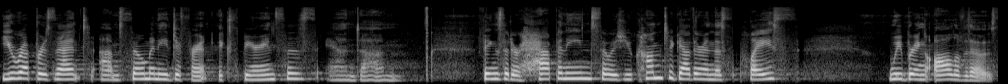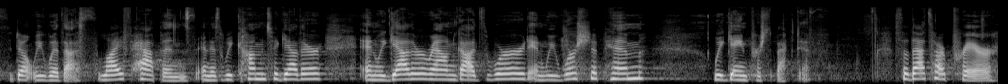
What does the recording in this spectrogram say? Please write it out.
you represent um, so many different experiences and um, things that are happening. So as you come together in this place, we bring all of those, don't we, with us? Life happens, and as we come together and we gather around God's word and we worship Him, we gain perspective. So that's our prayer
